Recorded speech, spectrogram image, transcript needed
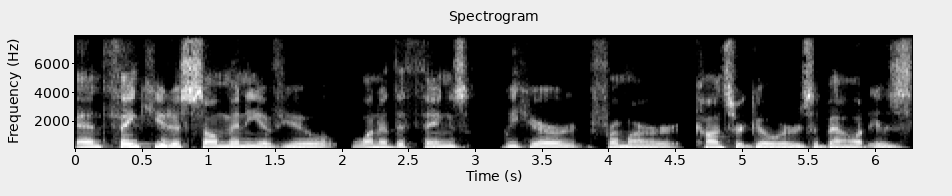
And thank you to so many of you. One of the things we hear from our concert goers about is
